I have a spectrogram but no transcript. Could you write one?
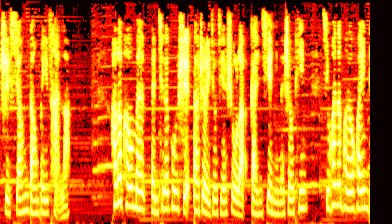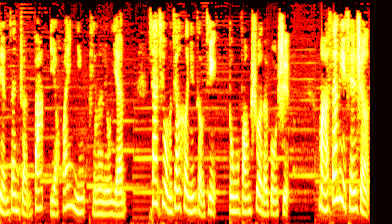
是相当悲惨了。好了，朋友们，本期的故事到这里就结束了，感谢您的收听。喜欢的朋友欢迎点赞转发，也欢迎您评论留言。下期我们将和您走进东方朔的故事。马三立先生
